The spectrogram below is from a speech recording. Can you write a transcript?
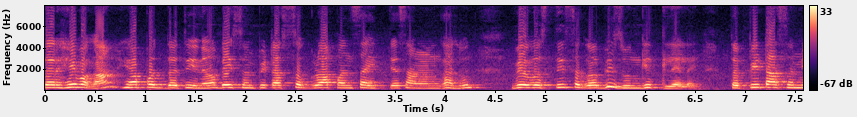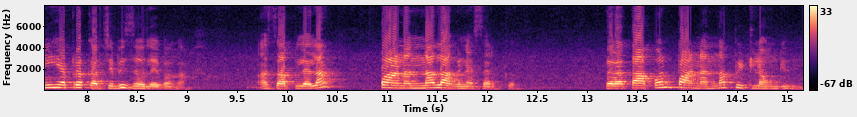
तर हे बघा ह्या पद्धतीनं बेसन पिठात सगळं आपण साहित्य सामान घालून व्यवस्थित सगळं भिजवून घेतलेलं आहे. तर पीठ असं मी ह्या प्रकारचे भिजवलं आहे बघा. असं आपल्याला पानांना लागण्यासारखं. तर आता आपण पानांना पीठ लावून घेऊया.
